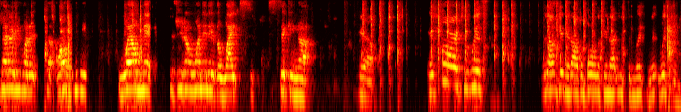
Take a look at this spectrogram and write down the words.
Better you want it to all be well mixed, because you don't want any of the whites sticking up. Yeah. It's hard to whisk without getting it out of the bowl if you're not used to whisking.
